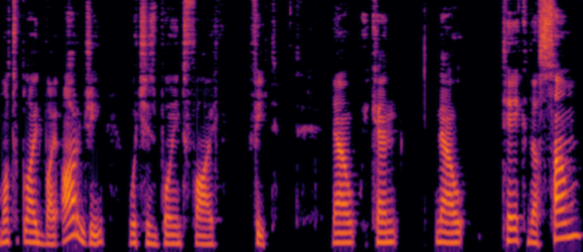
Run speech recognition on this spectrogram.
multiplied by rg, which is 0.5 feet. Now we can now take the sum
